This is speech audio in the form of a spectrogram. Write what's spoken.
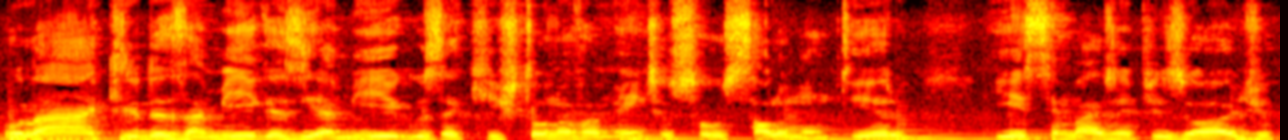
Olá, queridas amigas e amigos, aqui estou novamente. Eu sou o Saulo Monteiro e esse é mais um episódio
